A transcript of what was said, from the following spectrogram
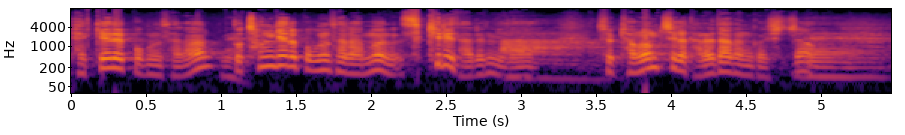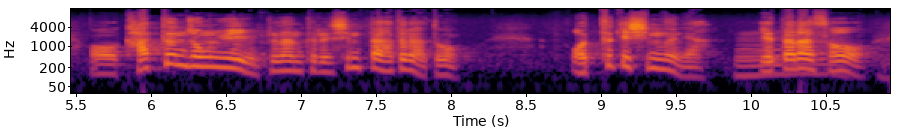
100개를 뽑은 사람, 네. 또 1000개를 뽑은 사람은 skill이 다릅니다. 아, 즉 경험치가 다르다는 것이죠. 네. 어, 같은 종류의 임플란트를 심다 하더라도 어떻게 심느냐에 음, 따라서 음,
